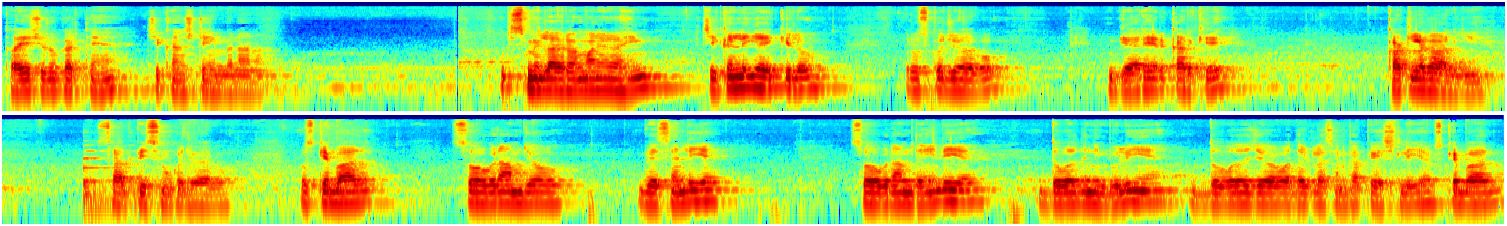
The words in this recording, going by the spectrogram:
तो आइए शुरू करते हैं चिकन स्टीम बनाना। बिसमीम चिकन लिया एक किलो और उसको जो है वो गहरे करके कट लगा लिए। सब पीसों को जो है वो। उसके बाद 100 ग्राम जो बेसन लिया सौ ग्राम दही लिया दो अद नींबू लिए हैं, दो जो है वो अदरक लहसुन का पेस्ट लिया उसके बाद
